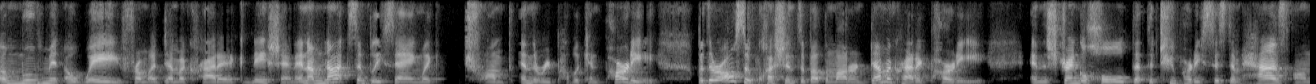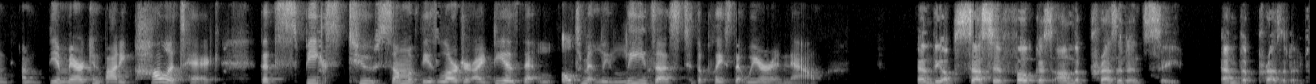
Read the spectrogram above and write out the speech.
a movement away from a democratic nation? And I'm not simply saying like Trump and the Republican Party, but there are also questions about the modern Democratic Party and the stranglehold that the two party system has on, on, the American body politic that speaks to some of these larger ideas that ultimately leads us to the place that we are in now. And the obsessive focus on the presidency and the president.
